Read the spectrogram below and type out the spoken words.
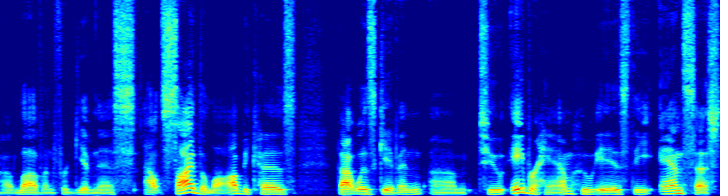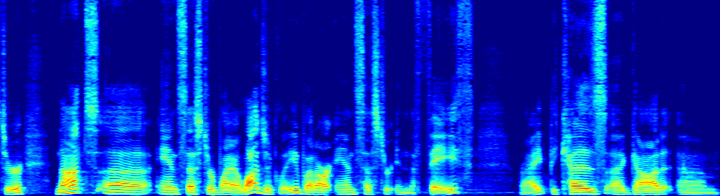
uh, love and forgiveness outside the law because that was given um, to Abraham, who is the ancestor, not uh, ancestor biologically, but our ancestor in the faith, right? Because uh, God um,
